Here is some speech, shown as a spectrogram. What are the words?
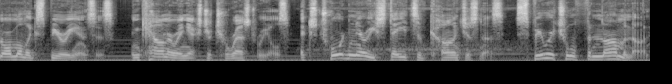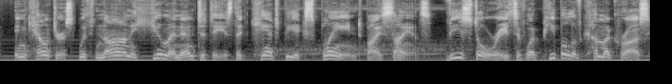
Paranormal experiences, encountering extraterrestrials, extraordinary states of consciousness, spiritual phenomenon, encounters with non-human entities that can't be explained by science. These stories of what people have come across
